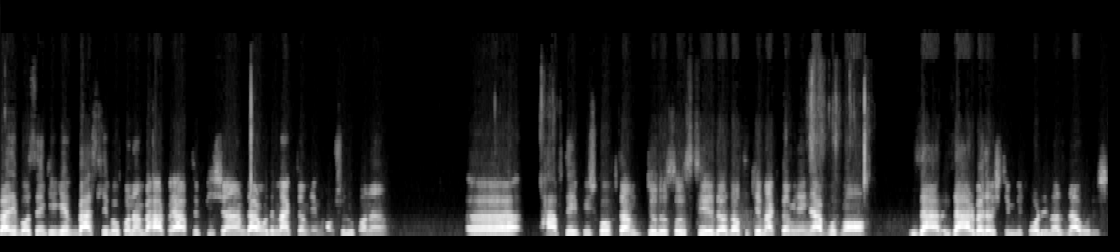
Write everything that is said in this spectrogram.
ولی واسه اینکه یه وصلی بکنم به حرف هفته پیشم در مورد مکتامینی می‌خوام شروع کنم. هفته پیش گفتم جلو سوسیداد وقتی که مکتامینی نبود ما ضربه داشتیم میخوردیم از نبودش.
